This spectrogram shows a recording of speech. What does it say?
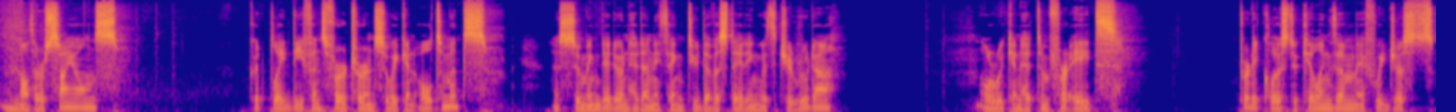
Another Scions. Could play defense for a turn so we can ultimates, assuming they don't hit anything too devastating with Gyruda. Or we can hit them for 8. Pretty close to killing them if we just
